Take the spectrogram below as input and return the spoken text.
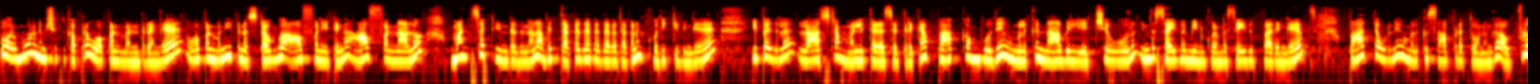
இப்போ ஒரு மூணு நிமிஷத்துக்கு அப்புறம் ஓப்பன் பண்ணுறேங்க ஓப்பன் பண்ணி இப்போ நான் ஸ்டவ்வை ஆஃப் பண்ணிட்டேங்க. ஆஃப் பண்ணாலும் மண் சட்டின்றதுனால அப்படியே தக தக தக தகன்னு கொதிக்குதுங்க. இப்போ இதில் லாஸ்ட்டாக மல்லித்தழை சேர்த்துருக்கேன். பார்க்கும்போதே உங்களுக்கு நாவில் எச்ச ஊறும் இந்த சைவ மீன் குழம்பு செய்து பாருங்கள் பார்த்த உடனே உங்களுக்கு சாப்பிட தோணுங்க. அவ்வளோ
